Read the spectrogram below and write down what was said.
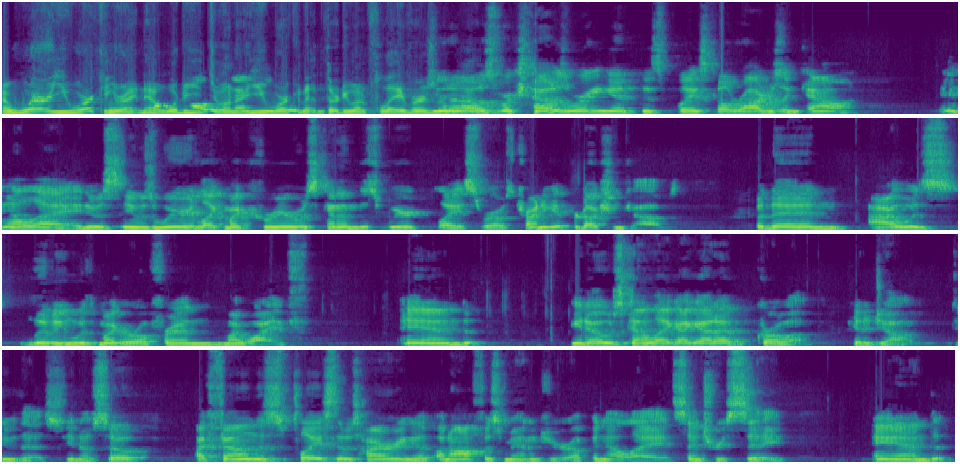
And where are you working right now? What are you oh, doing? Are you working at 31 Flavors? You know, I was working. I was working at this place called Rogers and Cowan in LA, and it was it was weird. Like my career was kind of in this weird place where I was trying to get production jobs, but then I was living with my girlfriend, my wife, and you know, it was kind of like I gotta grow up, get a job, do this. You know, so I found this place that was hiring a, an office manager up in LA at Century City, and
